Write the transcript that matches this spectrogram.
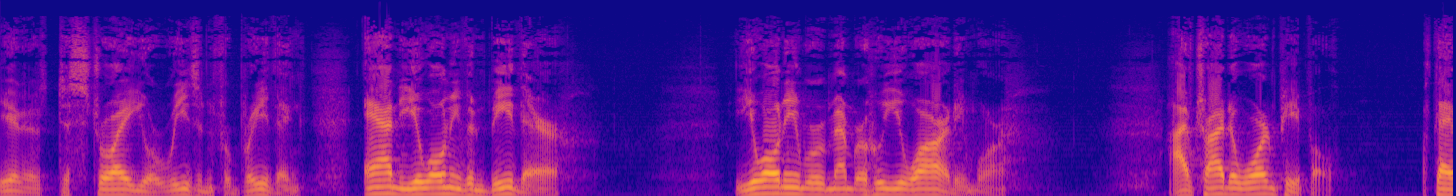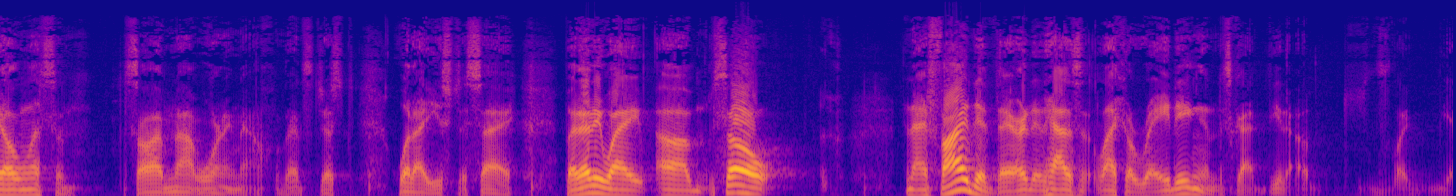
You're going to destroy your reason for breathing. And you won't even be there. You won't even remember who you are anymore. I've tried to warn people. They don't listen. So I'm not warning now. That's just what I used to say. But anyway, um, so and I find it there, and it has like a rating, and it's got you know, like you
